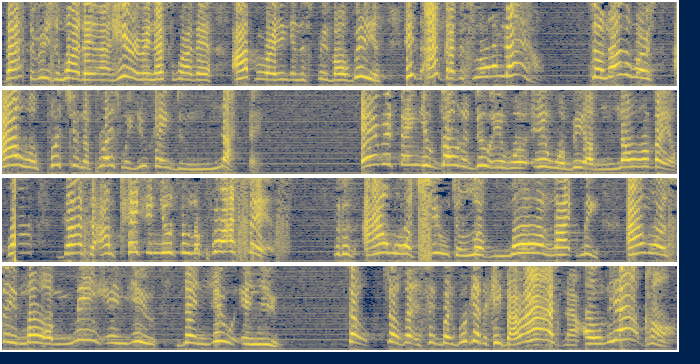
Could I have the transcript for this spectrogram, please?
That's the reason why they're not hearing. And that's why they're operating in the spirit of obedience. He says, I've got to slow them down. So in other words, I will put you in a place where you can't do nothing. Everything you go to do, it will, it will be of no avail. Why? God said, I'm taking you through the process because I want you to look more like me. I want to see more of me in you than you in you. So, so that, see, but we got to keep our eyes now on the outcome.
